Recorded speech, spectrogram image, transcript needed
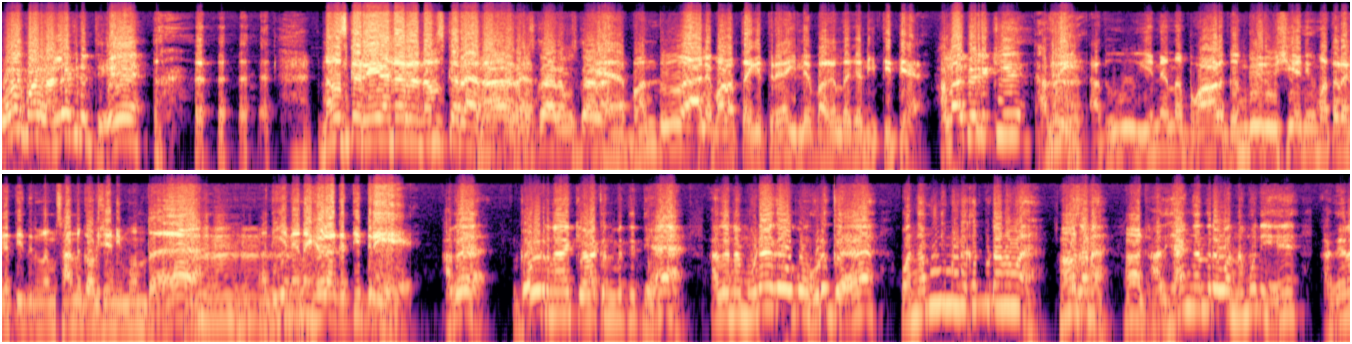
ಒಳಗ್ ಬಾರ ಅಲ್ಲೇಕ್ ನಿಂತಿ. ನಮಸ್ಕಾರ ರೀ ಅಣ್ಣಾರ ನಮಸ್ಕಾರ. ನಮಸ್ಕಾರ, ನಮಸ್ಕಾರ. ಏ, ಬಂದು ಆಲೆ ಬಾಳತ್ತಾಗಿತ್ರೆ ಇಲ್ಲೇ ಬಾಗಲ್ದಾಗ ನಿಂತಿದ್ದೆ. ಅಲ್ಲ ಬೇರಿಕಿ ಅಲ್ರಿ ಅದು ಏನೇನ ಬಹಳ ಗಂಭೀರ ವಿಷಯ ನೀವು ಮಾತಾಡಕತ್ತಿದ್ರಿ ನಮ್ ಸಣ್ಣ ಗೌಡ್ಶ ನಿಮ್ ಮುಂದ. ಅದ ಹ್ಮ್, ಹ್ಮ್, ಅದ್ ಏನೇನ ಹೇಳಕತ್ತಿದ್ರಿ. ಅದ ಗೌಡ್ರನ ಕೇಳಕಂದ್ ಬಂದಿದ್ದೆ. ಅದ ನಮ್ಮ ಮುನ್ಯಾಗ ಒಬ್ಬ ಹುಡುಗ ಒಂದ್ ನಮೂನಿ ಮಾಡಕತ್ ಬಿಟ್ಟಾನವ. ಅದ್ ಹೆಂಗಂದ್ರ ಒಂದ್ ನಮೂನಿ ಅದೇನ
